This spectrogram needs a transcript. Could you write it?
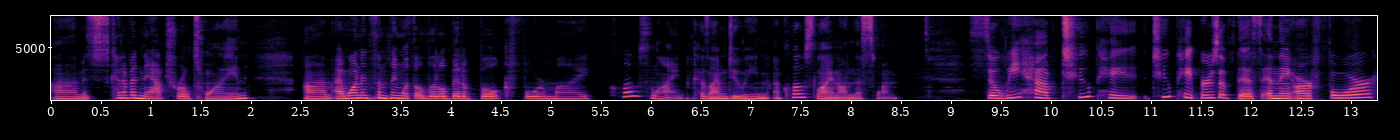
Um, it's just kind of a natural twine. Um, I wanted something with a little bit of bulk for my clothesline because I'm doing a clothesline on this one. So we have two, pa two papers of this and they are four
